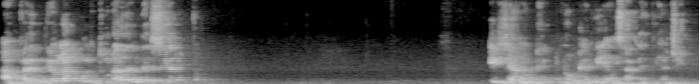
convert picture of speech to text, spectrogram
Aprendió la cultura del desierto y ya no, no querían salir de allí.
